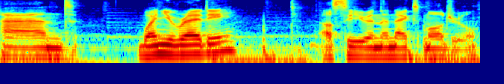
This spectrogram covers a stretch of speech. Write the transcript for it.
and when you're ready, I'll see you in the next module.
